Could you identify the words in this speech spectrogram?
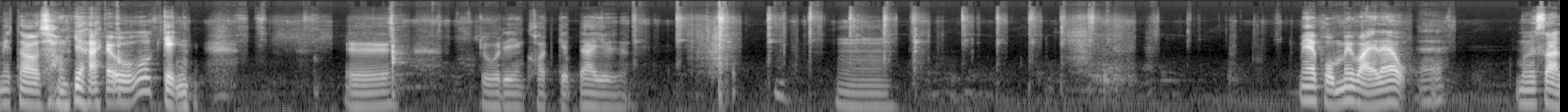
ไม่เท่าสองยาย โอ้ เก่ง เออ ดูดิยังคอร์ดเก็บได้อยู่เลยอืม แม่ผมไม่ไหวแล้ว เออมือสั่น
